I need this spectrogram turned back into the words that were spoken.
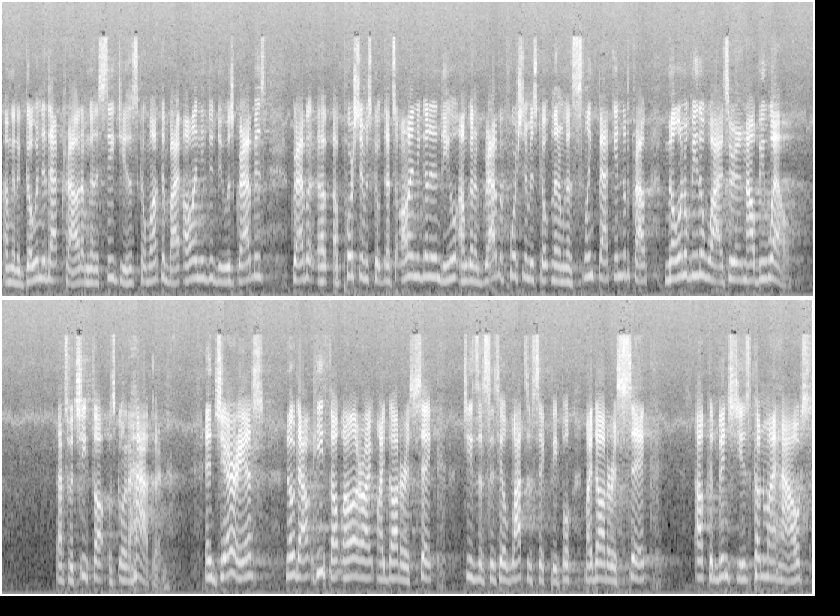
I'm going to go into that crowd. I'm going to see Jesus come walking by. All I need to do is grab his, grab a, a portion of his coat. That's all I'm going to do. I'm going to grab a portion of his coat, and then I'm going to slink back into the crowd. No one will be the wiser, and I'll be well. That's what she thought was going to happen. And Jairus, no doubt, he thought, well, all right, my daughter is sick. Jesus has healed lots of sick people. My daughter is sick. I'll convince Jesus, come to my house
